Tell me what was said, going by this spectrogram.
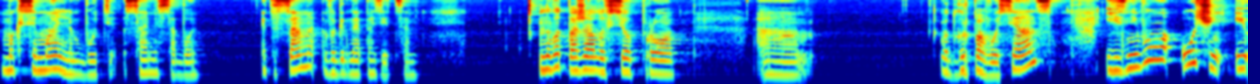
максимально будьте сами собой. Это самая выгодная позиция. Ну вот, пожалуй, все про э, вот групповой сеанс. Из него очень и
